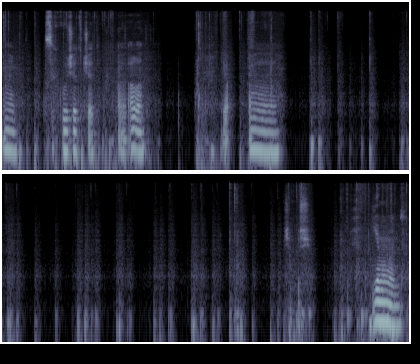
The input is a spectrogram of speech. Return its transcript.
Nevím. Se chat chat. Uh, ale. Jo. Uh, Je moment.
